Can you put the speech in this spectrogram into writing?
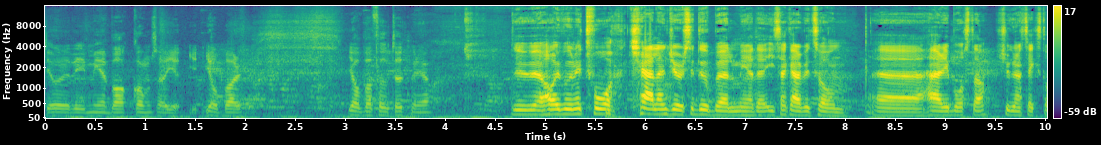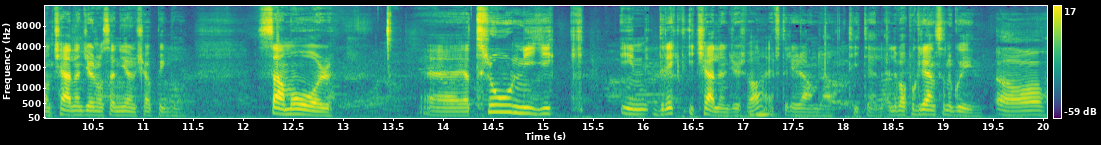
Det är vi med bakom så jag jobbar, jobbar fullt ut med det. Du eh, har ju vunnit två Challengers i dubbel med eh, Isak Arvidsson eh, här i Båstad 2016. Challengern och sen Jönköping då. Samma år. Eh, jag tror ni gick in direkt i Challengers va? Efter er andra titel. Eller var på gränsen att gå in Ja,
